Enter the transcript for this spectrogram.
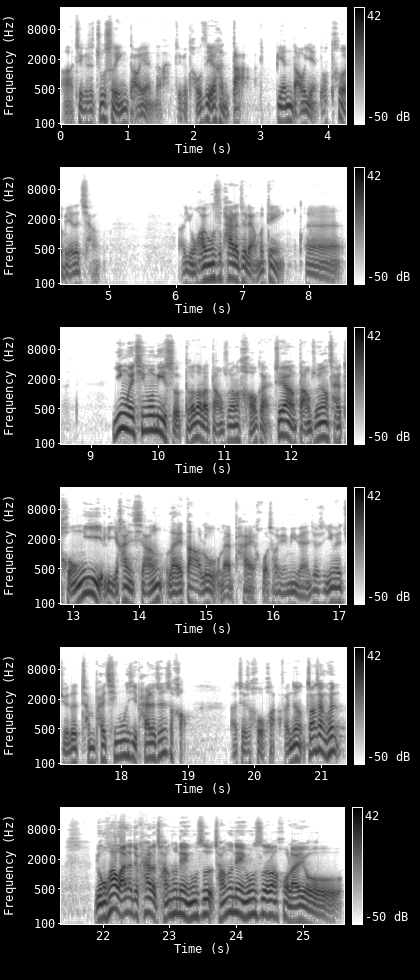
啊。这个是朱世林导演的，这个投资也很大，编导演都特别的强啊。永华公司拍了这两部电影，呃。”因为《清宫秘史》得到了党中央的好感，这样党中央才同意李汉祥来大陆来拍《火烧圆明园》，就是因为觉得他们拍清宫戏拍的真是好，啊，这是后话。反正张善坤，永华完了就开了长城电影公司，长城电影公司后来又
